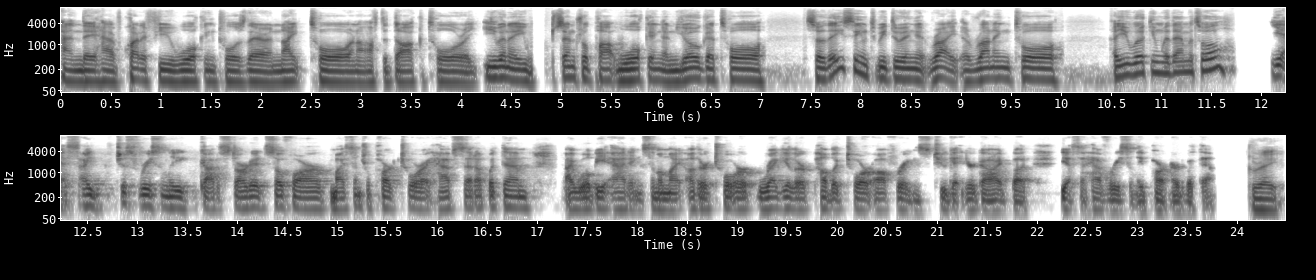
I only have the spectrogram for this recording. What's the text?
And they have quite a few walking tours there a night tour, an after dark tour, even a Central Park walking and yoga tour. So they seem to be doing it right. A running tour. Are you working with them at all? Yes, I just recently got started. So far, my Central Park tour I have set up with them. I will be adding some of my other tour, regular public tour offerings to Get Your Guide. But yes, I have recently partnered with them. Great.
